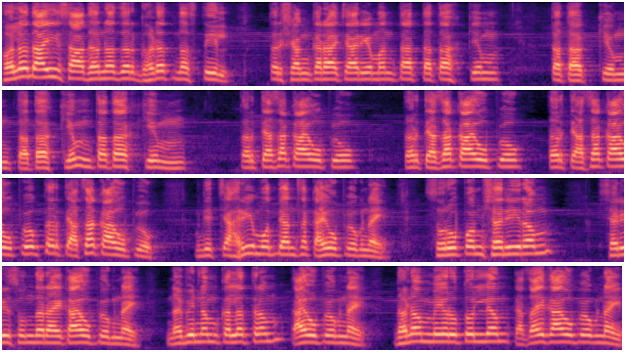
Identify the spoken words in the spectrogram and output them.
फलदायी साधनं जर घडत नसतील तर शंकराचार्य म्हणतात ततः किम ततः किम ततः किम ततः किम तर त्याचा काय उपयोग? तर त्याचा काय उपयोग? तर त्याचा काय उपयोग? तर त्याचा काय उपयोग? म्हणजे चारही मुद्द्यांचा काही उपयोग नाही. स्वरूपम शरीरम शरीर सुंदर आहे काय उपयोग नाही. नवीनम कलत्रम काय उपयोग नाही. धनम मेरुतुल्यम त्याचाही काय उपयोग नाही.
